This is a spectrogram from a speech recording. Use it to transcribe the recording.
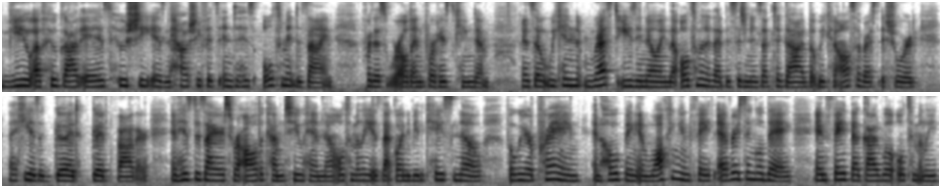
view of who God is, who she is, and how she fits into His ultimate design for this world and for His kingdom. And so we can rest easy knowing that ultimately that decision is up to God, but we can also rest assured that He is a good, good Father and His desires for all to come to Him. Now, ultimately, is that going to be the case? No, but we are praying and hoping and walking in faith every single day in faith that God will ultimately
